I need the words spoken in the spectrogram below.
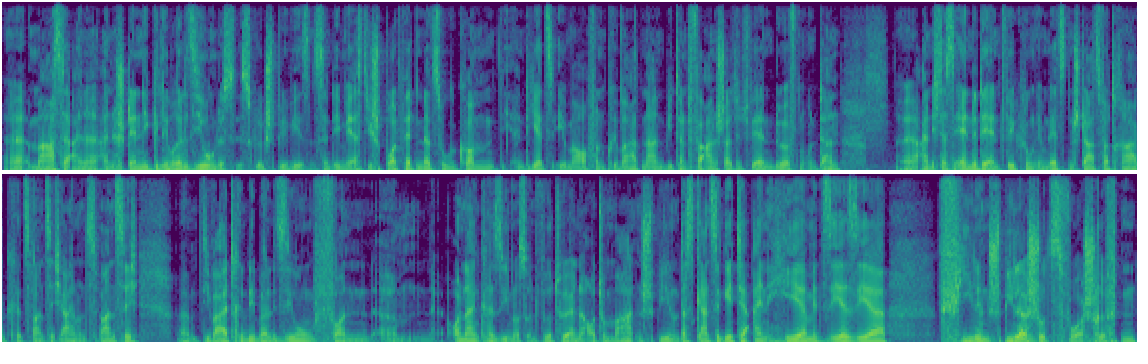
äh, Maße eine, eine ständige Liberalisierung des, des Glücksspielwesens. Es sind eben erst die Sportwetten dazugekommen, die, die jetzt eben auch von privaten Anbietern veranstaltet werden dürfen und dann äh, eigentlich das Ende der Entwicklung im letzten Staatsvertrag 2021, ähm, die weitere Liberalisierung von ähm, Online-Casinos und virtuellen Automatenspielen. Und das Ganze geht ja einher mit sehr, sehr vielen Spielerschutzvorschriften.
